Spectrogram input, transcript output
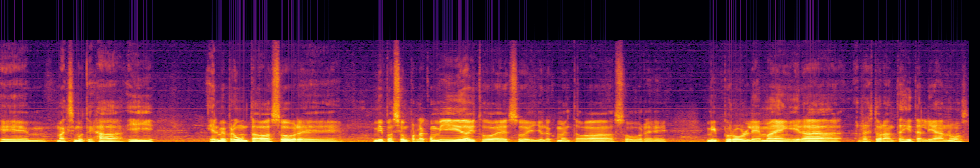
eh, Máximo Tejada, y él me preguntaba sobre mi pasión por la comida y todo eso, y yo le comentaba sobre mi problema en ir a restaurantes italianos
